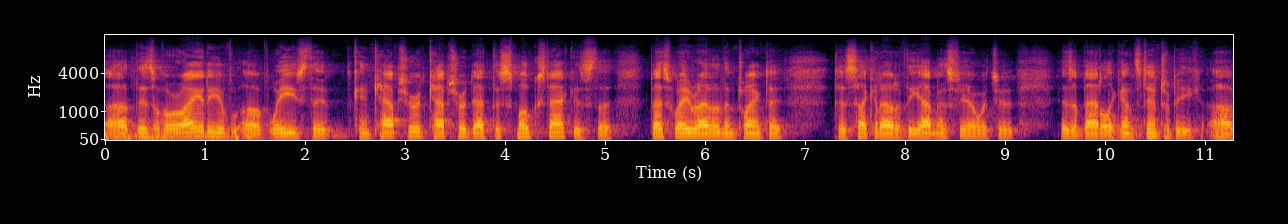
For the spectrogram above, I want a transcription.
uh, there's a variety of, of ways that can capture it. Capture it at the smokestack is the best way rather than trying to, to suck it out of the atmosphere, which is, a battle against entropy. Uh,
